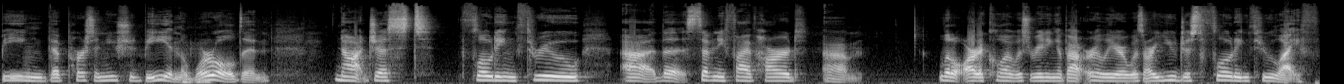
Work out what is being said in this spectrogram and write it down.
being the person you should be in the mm-hmm. world and not just floating through uh, the 75 hard um, little article I was reading about earlier was Are you just floating through life?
